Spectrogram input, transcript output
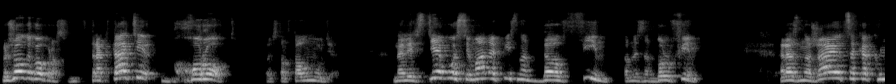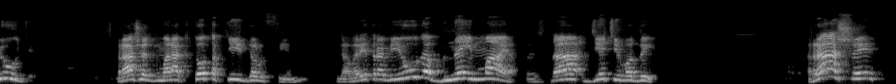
Пришел такой вопрос. В трактате Бхорот, то есть в Талмуде, на листе 8а написано «долфин», там написано «дольфин», размножаются как люди. Спрашивает Гмара, кто такие дольфин? Говорит Рабиуда Бнеймая, то есть да, дети воды. Раши,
